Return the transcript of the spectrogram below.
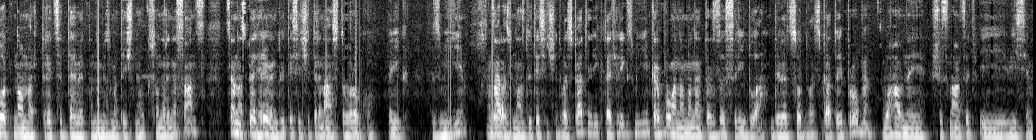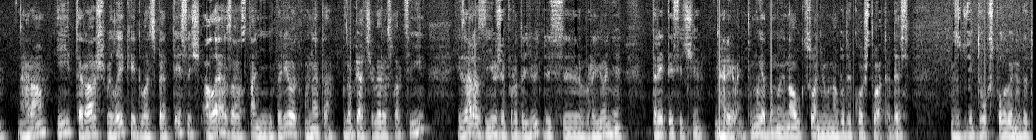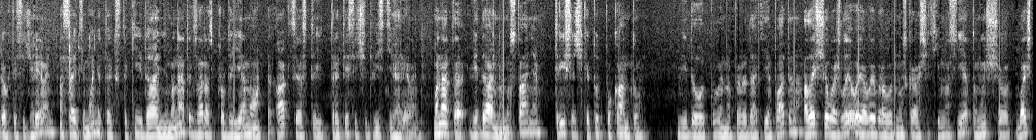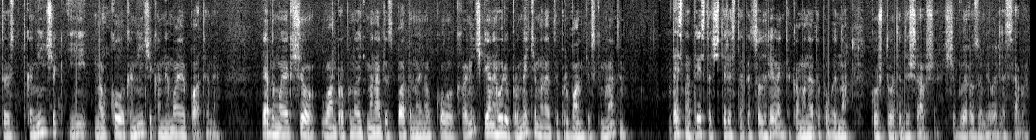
Лот номер 39 на нумізматичний аукціон Ренесанс. Це у нас 5 гривень 2013 року рік змії. Зараз у нас 2025 рік, теж рік змії. Карбована монета з срібла 925 проби. Вага в неї 16,8 грам. І тираж великий 25 тисяч. Але за останній період монета добряче виросла в ціні. І зараз її вже продають десь е, в районі 3 тисячі гривень. Тому я думаю, на аукціоні вона буде коштувати десь від 2,5 до 3 тисяч гривень. На сайті Monitex такі ідеальні монети зараз продаємо. Акція стоїть 3200 гривень. Монета в ідеальному стані. Трішечки тут по канту відео повинно передати є патина. Але що важливо, я вибрав одну з кращих, які в нас є, тому що бачите, ось тут камінчик, і навколо камінчика немає патини. Я думаю, якщо вам пропонують монети з патиною навколо камінчика, я не говорю про миті монети, про банківські монети. Десь на 300, 400, 500 гривень така монета повинна коштувати дешевше, щоб ви розуміли для себе.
